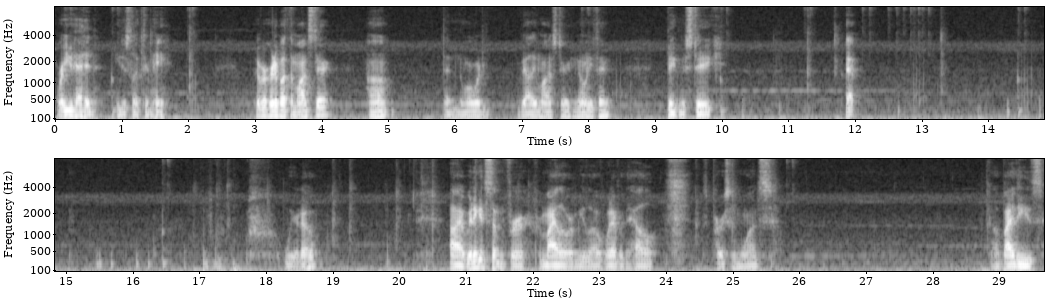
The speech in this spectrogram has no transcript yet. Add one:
where are you headed? He just looked at me. Ever heard about the monster? Huh? the Norwood Valley Monster. You know anything? Big mistake. Yep. Weirdo. Alright, we're gonna get something for, for Milo or Milo, whatever the hell this person wants. I'll buy these.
